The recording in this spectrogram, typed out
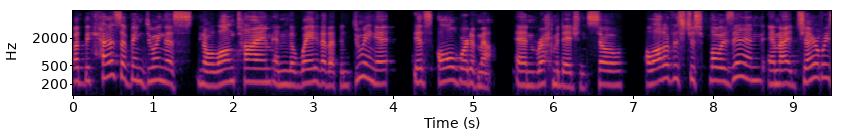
But because I've been doing this, you know, a long time and the way that I've been doing it, it's all word of mouth and recommendations. So a lot of this just flows in and I generally,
